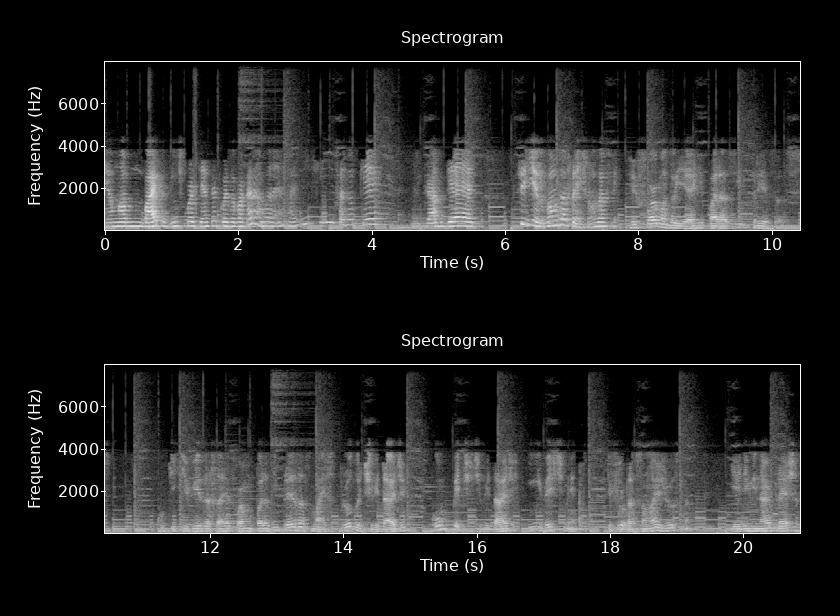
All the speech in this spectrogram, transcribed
É uma, um baita 20% é coisa pra caramba, né? Mas enfim, fazer o quê? Obrigado, Guedes. Seguindo, vamos à frente, vamos à frente. Reforma do IR para as empresas. O que, que visa essa reforma para as empresas? Mais produtividade, competitividade e investimento, tributação mais justa e eliminar brechas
